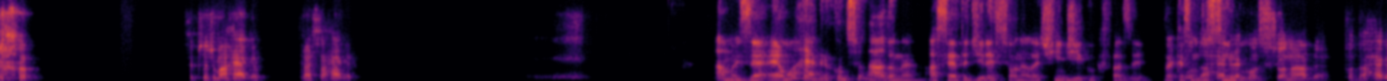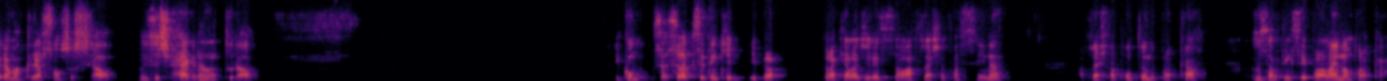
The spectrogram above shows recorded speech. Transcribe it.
Você precisa de uma regra para essa regra? Ah, mas é, é uma regra condicionada, né? A seta direciona, ela te indica o que fazer. Da questão Toda dos regra é símbolos. condicionada. Toda regra é uma criação social. Não existe regra natural. Como será que você tem que ir para aquela direção? A flecha está assim, né? A flecha está apontando para cá. Como você sabe que tem que ser para lá e não para cá?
